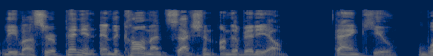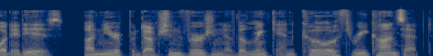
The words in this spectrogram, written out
Leave us your opinion in the comment section on the video. Thank you. What it is, a near-production version of the Lynk & Co. 03 concept,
